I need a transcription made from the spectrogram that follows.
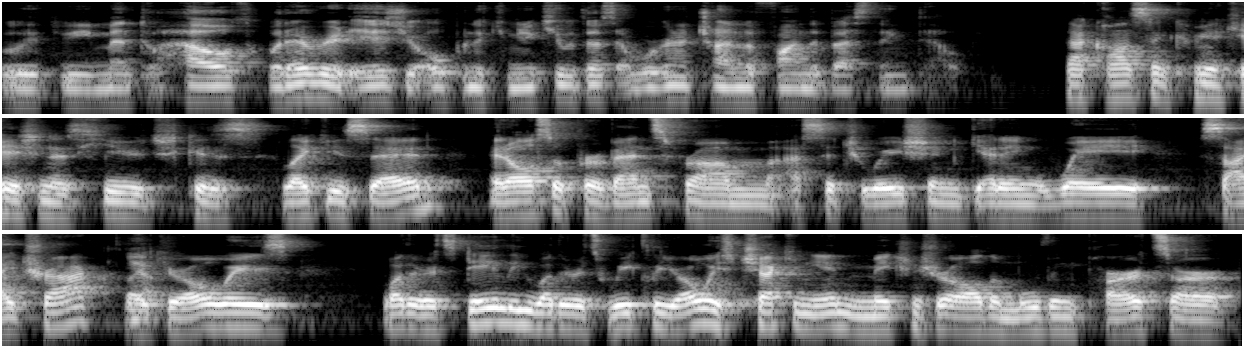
will it be mental health, whatever it is, you're open to communicate with us, and we're gonna try to find the best thing to help you. That constant communication is huge because, like you said, it also prevents from a situation getting way sidetracked. Like Yeah. you're always, whether it's daily, whether it's weekly, you're always checking in, making sure all the moving parts are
